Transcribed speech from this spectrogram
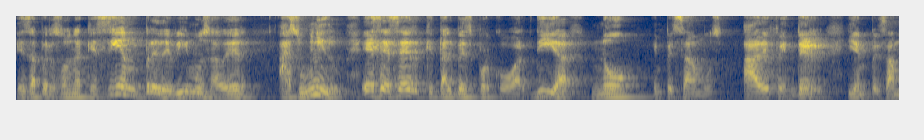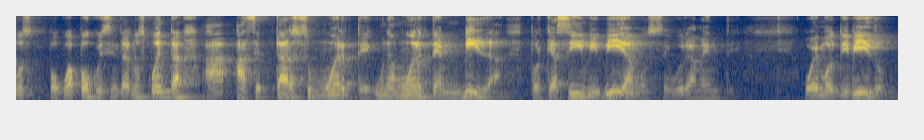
esa persona que siempre debimos haber asumido, ese ser que tal vez por cobardía no empezamos a defender y empezamos poco a poco y sin darnos cuenta a aceptar su muerte, una muerte en vida, porque así vivíamos seguramente, o hemos vivido.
